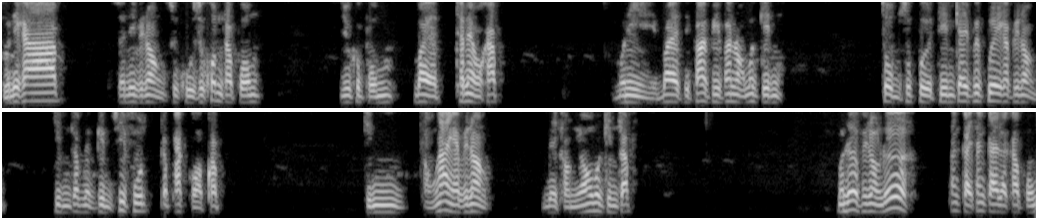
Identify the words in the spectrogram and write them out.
สวัสดีครับ สวัสดีพี่น้องสุขูสุขคนครับผม อยู่กับผมบายชาแนลครับวันนี้บายสิพาพี่พี่น้องมากินต้มซุปเปอร์ตีนไก่เปื่อยๆครับพี่น้อง กินกับน้ำจิ้มซีฟู้ดกับผักกรอบครับ กินเอาง่ายครับพี่น้องได้ข้าวเหนียวมากินครับมาเด้อพี่น้องเด้อทั้งไก่ทั้งไก่แหละครับ ผม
